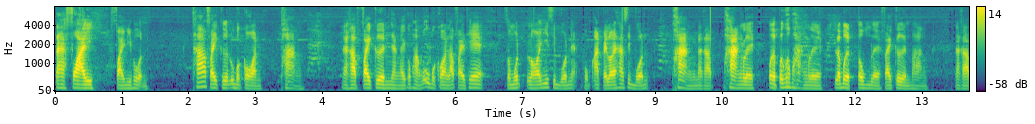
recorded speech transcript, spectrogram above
แต่ไฟไฟมีผล ถ้าไฟเกินอุปกรณ์พังนะครับ ไฟเกินยังไงก็พังเพราะอุปกรณ์รับไฟแท้สมมติ 120 โวลต์เนี่ยผมอัดไป 150 โวลต์ พังนะครับ พังเลย เปิดปุ๊บก็พังเลย ระเบิดตุ่มเลย ไฟเกินพังนะครับ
